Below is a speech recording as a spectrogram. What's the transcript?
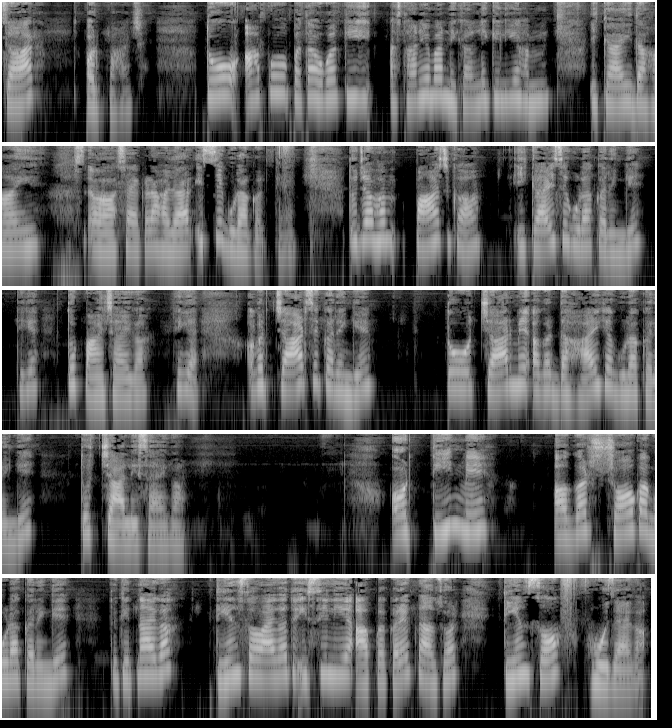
चार और पाँच। तो आपको पता होगा कि स्थानीय मान निकालने के लिए हम इकाई, दहाई सैकड़ा, हज़ार इससे गुणा करते हैं। तो जब हम पाँच का इकाई से गुणा करेंगे, ठीक है तो पाँच आएगा, ठीक है। अगर चार से करेंगे तो चार में अगर दहाई का गुणा करेंगे तो चालीस आएगा। और तीन में अगर सौ का गुणा करेंगे तो कितना आएगा? तीन सौ आएगा। तो इसीलिए आपका करेक्ट आंसर तीन सौ हो जाएगा।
